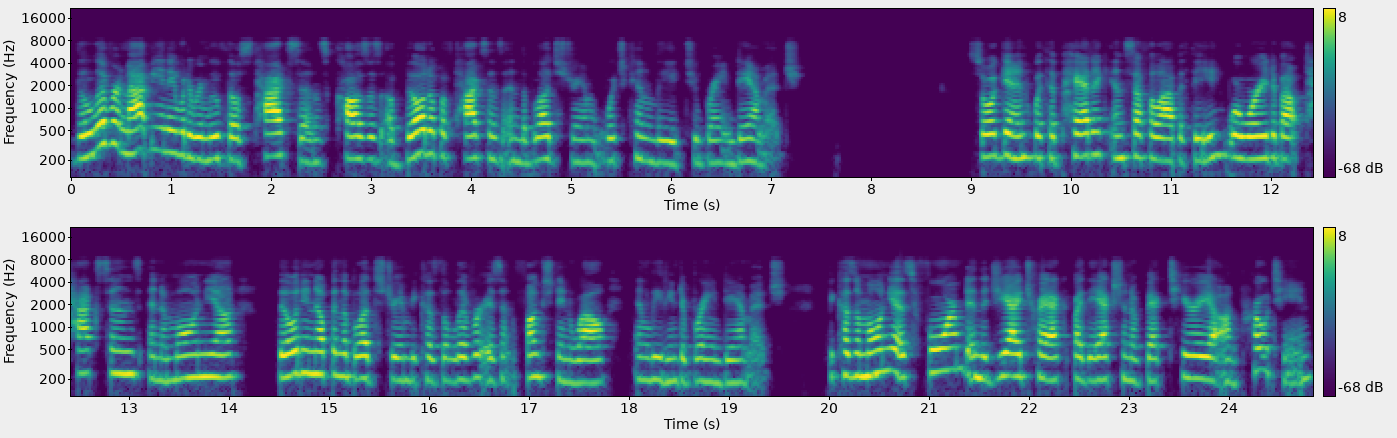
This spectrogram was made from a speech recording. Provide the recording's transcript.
The liver not being able to remove those toxins causes a buildup of toxins in the bloodstream, which can lead to brain damage. So again, with hepatic encephalopathy, we're worried about toxins and ammonia building up in the bloodstream because the liver isn't functioning well and leading to brain damage. Because ammonia is formed in the GI tract by the action of bacteria on protein,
